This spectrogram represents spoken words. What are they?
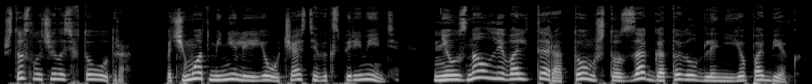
Что случилось в то утро? Почему отменили ее участие в эксперименте? Не узнал ли Вольтер о том, что Зак готовил для нее побег?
